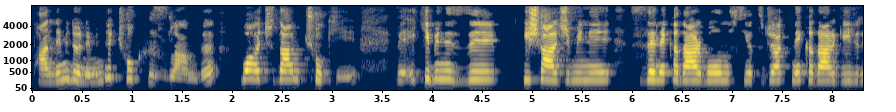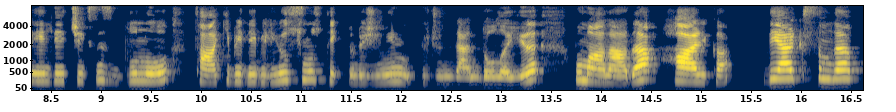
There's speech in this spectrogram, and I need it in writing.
pandemi döneminde çok hızlandı. Bu açıdan çok iyi ve ekibinizi, iş hacmini, size ne kadar bonus yatacak, ne kadar gelir elde edeceksiniz bunu takip edebiliyorsunuz teknolojinin gücünden dolayı. Bu manada harika. Diğer kısımda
